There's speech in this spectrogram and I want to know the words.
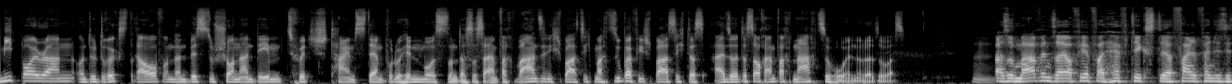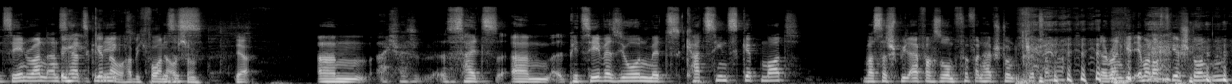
Meat Boy Run und du drückst drauf und dann bist du schon an dem Twitch-Timestamp, wo du hin musst. Und das ist einfach wahnsinnig spaßig, macht super viel Spaß, sich das, also das auch einfach nachzuholen oder sowas. Hm. Also Marvin sei auf jeden Fall heftigst der Final Fantasy X Run ans Herz gelegt. Genau, habe ich vorhin das auch schon. Ja. Ähm, ich weiß, es ist halt ähm, PC-Version mit Cutscene-Skip-Mod, was das Spiel einfach so um fünfeinhalb Stunden kürzer macht. der Run geht immer noch vier Stunden,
